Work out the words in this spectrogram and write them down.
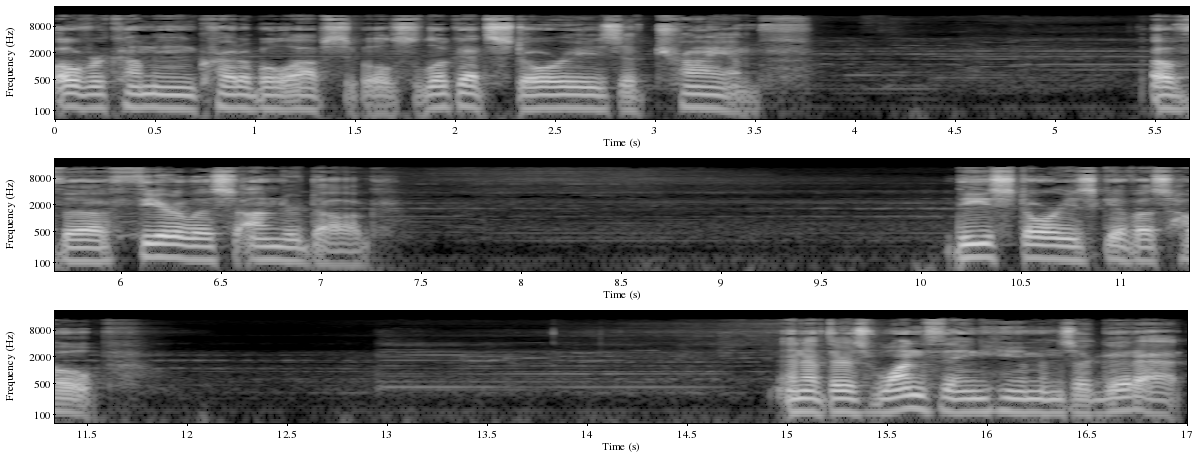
overcoming incredible obstacles. Look at stories of triumph, of the fearless underdog. These stories give us hope. And if there's one thing humans are good at,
